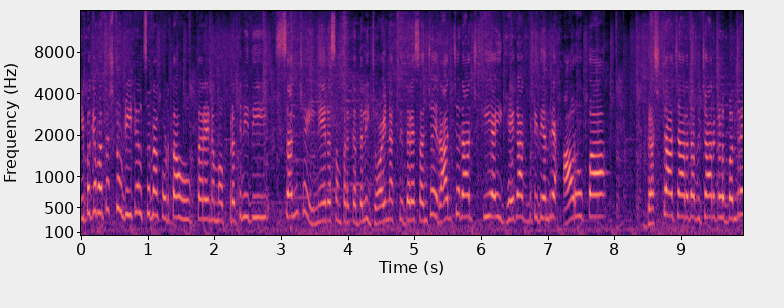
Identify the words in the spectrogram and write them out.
ಈ ಬಗ್ಗೆ ಮತ್ತಷ್ಟು ಡೀಟೇಲ್ಸ್ ಅನ್ನ ಕೊಡ್ತಾ ಹೋಗ್ತಾರೆ ನಮ್ಮ ಪ್ರತಿನಿಧಿ ಸಂಜಯ್. ನೇರ ಸಂಪರ್ಕದಲ್ಲಿ ಜಾಯಿನ್ ಆಗ್ತಿದ್ದಾರೆ. ಸಂಜಯ್, ರಾಜ್ಯ ರಾಜಕೀಯ ಈಗ ಹೇಗಾಗ್ಬಿಟ್ಟಿದೆ ಅಂದ್ರೆ ಆರೋಪ, ಭ್ರಷ್ಟಾಚಾರದ ವಿಚಾರಗಳು ಬಂದ್ರೆ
